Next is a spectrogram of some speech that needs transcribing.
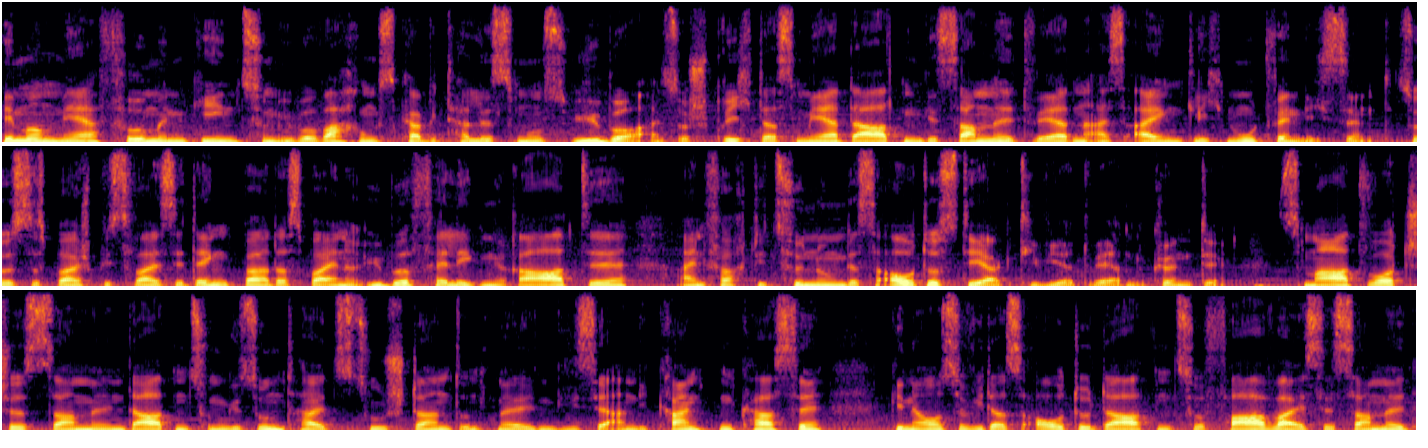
immer mehr Firmen gehen zum Überwachungskapitalismus über, also sprich, dass mehr Daten gesammelt werden, als eigentlich notwendig sind. So ist es beispielsweise denkbar, dass bei einer überfälligen Rate einfach die Zündung des Autos deaktiviert werden werden könnte. Smartwatches sammeln Daten zum Gesundheitszustand und melden diese an die Krankenkasse, genauso wie das Auto Daten zur Fahrweise sammelt,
